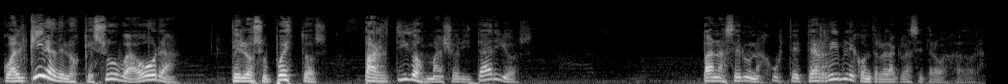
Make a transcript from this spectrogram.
Cualquiera de los que suba ahora de los supuestos partidos mayoritarios van a hacer un ajuste terrible contra la clase trabajadora.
